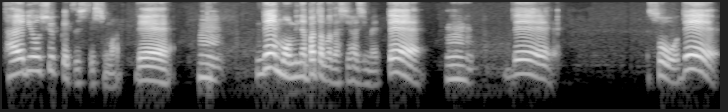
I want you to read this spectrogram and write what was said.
大量出血してしまってうん。でもうみんなバタバタし始めてうん。でそうで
